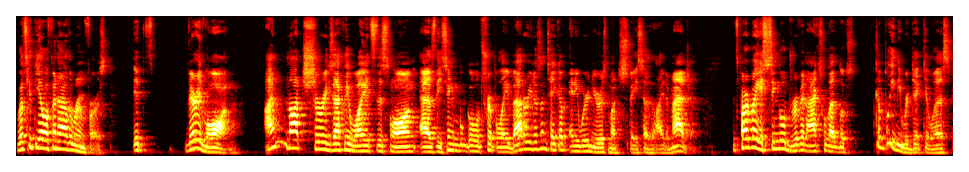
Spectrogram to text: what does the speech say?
Let's get the elephant out of the room first. It's very long. I'm not sure exactly why it's this long, as the single gold AAA battery doesn't take up anywhere near as much space as I'd imagine. It's powered by a single driven axle that looks completely ridiculous,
